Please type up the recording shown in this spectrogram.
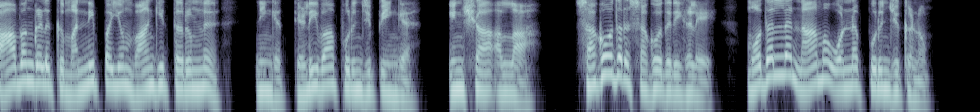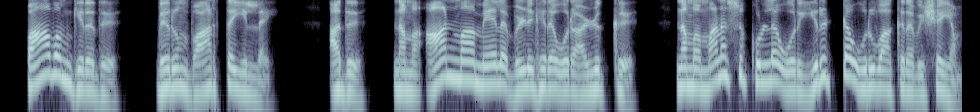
பாவங்களுக்கு மன்னிப்பையும் வாங்கித் தரும்னு நீங்க தெளிவா புரிஞ்சுப்பீங்க. இன்ஷா அல்லாஹ். சகோதர சகோதரிகளே முதல்ல நாம ஒன்ன புரிஞ்சுக்கணும். பாவம்கிறது வெறும் வார்த்தை இல்லை. அது நம்ம ஆன்மா மேல விழுகிற ஒரு அழுக்கு நம்ம மனசுக்குள்ள ஒரு இருட்ட உருவாக்குற விஷயம்.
